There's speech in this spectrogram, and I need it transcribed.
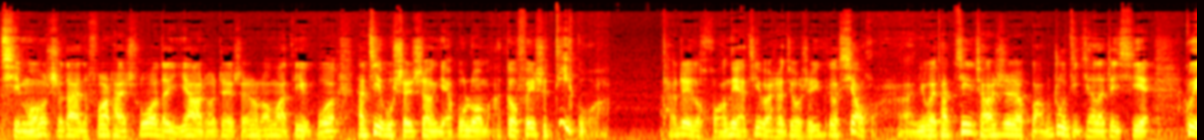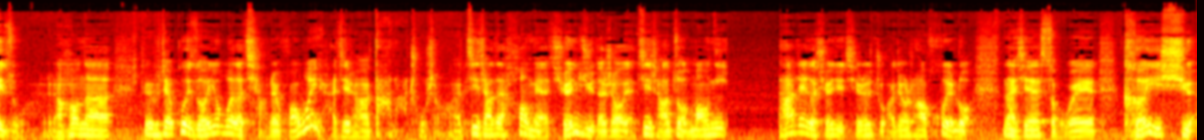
启蒙时代的伏尔泰说的一样，说这个神圣罗马帝国，它既不神圣，也不罗马，更非是帝国。他这个皇帝啊，基本上就是一个笑话啊，因为他经常是管不住底下的这些贵族，然后呢，就是这贵族又为了抢这皇位，还经常大打出手啊，经常在后面选举的时候也经常做猫腻。他这个选举其实主要就是要贿赂那些所谓可以选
